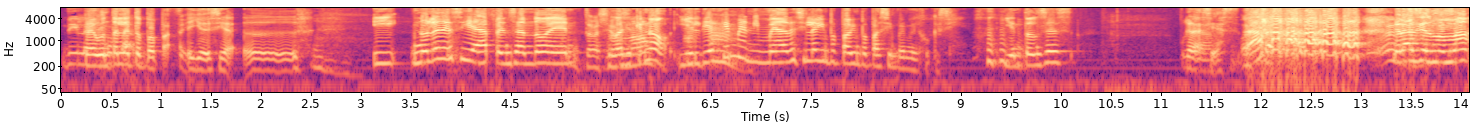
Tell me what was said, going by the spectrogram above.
Dile a tu pregúntale a papá". tu papá? Sí. Y yo decía, y no le decía pensando en, Te va a decir me va a decir que no. Y el día que me animé a decirle a mi papá, mi papá siempre me dijo que sí. Y entonces Gracias. Gracias, mamá.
